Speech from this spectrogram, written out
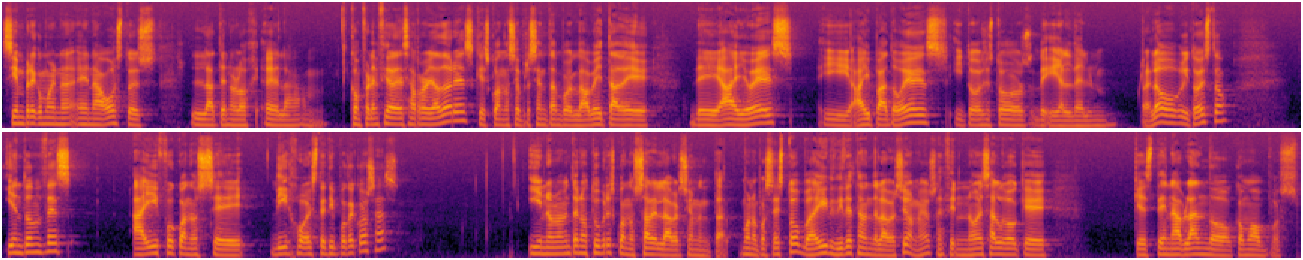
siempre como en, en agosto es la, tecnología, eh, la conferencia de desarrolladores, que es cuando se presentan pues, la beta de, de iOS y iPadOS y todos estos, de- y el del reloj y todo esto. Y entonces ahí fue cuando se dijo este tipo de cosas. Y normalmente en octubre es cuando sale la versión en tal. Bueno, pues esto va a ir directamente a la versión, ¿eh? Es decir, no es algo que, que estén hablando como, pues,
